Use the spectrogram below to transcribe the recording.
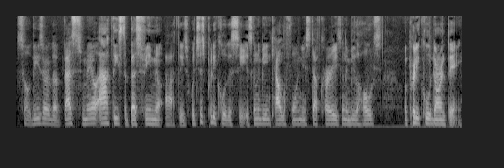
So these are the best male athletes, the best female athletes, which is pretty cool to see. It's going to be in California. Steph Curry is going to be the host. A pretty cool darn thing.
